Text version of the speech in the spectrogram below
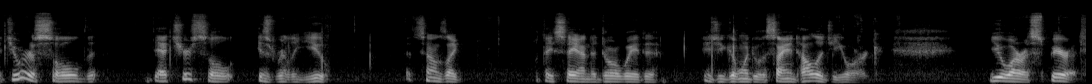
that you are a soul that that your soul is really you. That sounds like what they say on the doorway to as you go into a Scientology org. You are a spirit.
